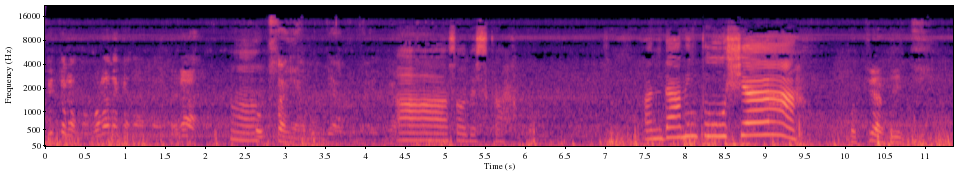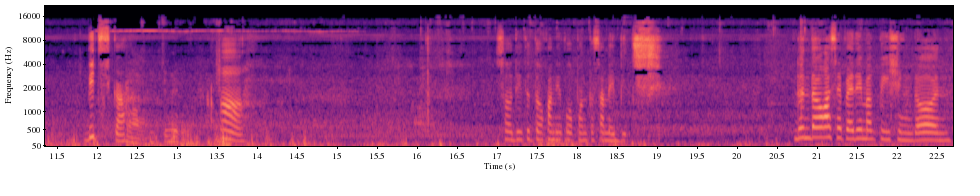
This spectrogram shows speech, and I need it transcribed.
kitang mawala ka oh. na. Ah, so this car. Ang daming pusya. Pusya beach. Beach ka? Ah, ah. So dito daw kami pupunta sa may beach. Doon daw kasi pwede mag-fishing doon.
